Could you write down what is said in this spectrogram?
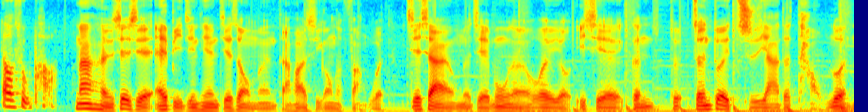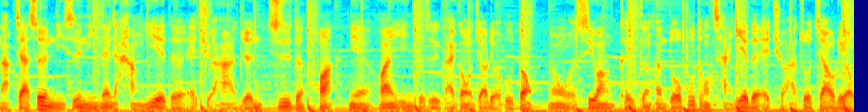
到处跑。那很谢谢 Abby 今天接受我们大话西工的访问。接下来我们的节目呢，会有一些跟对针对职涯的讨论啊。假设你是你那个行业的 HR 人资的话，你也欢迎就是来跟我交流互动。那我希望可以跟很多不同产业的 HR 做交流。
